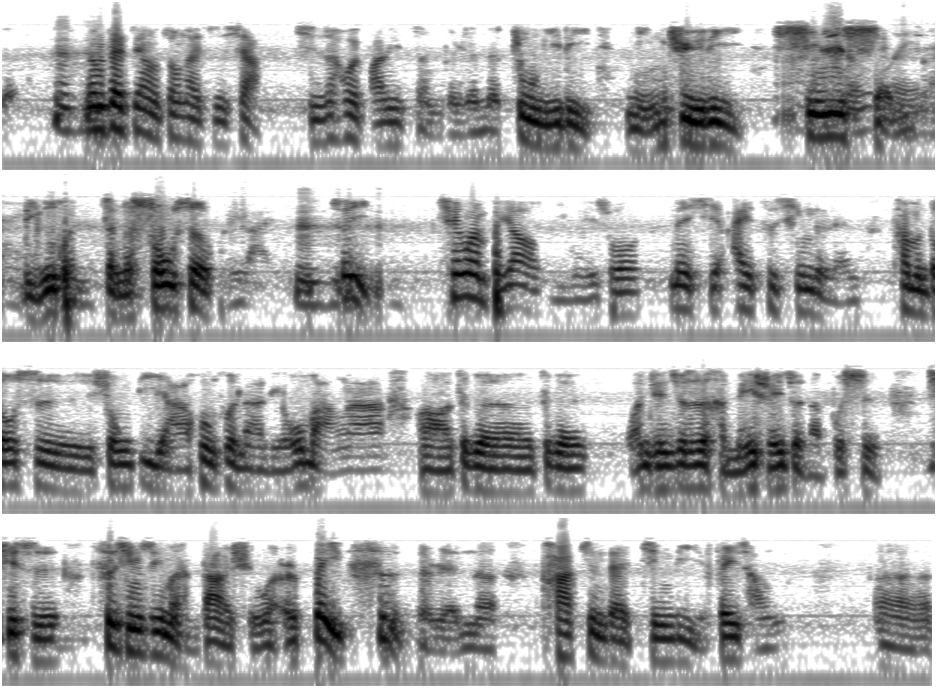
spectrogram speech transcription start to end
的。那么在这样的状态之下。其实会把你整个人的注意力、凝聚力、心神、灵魂整个收摄回来。嗯，所以千万不要以为说那些爱刺青的人，他们都是兄弟啊、混混啊、流氓啊啊，这个这个完全就是很没水准的，不是。其实刺青是一门很大的学问，而被刺的人呢，他正在经历非常呃，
